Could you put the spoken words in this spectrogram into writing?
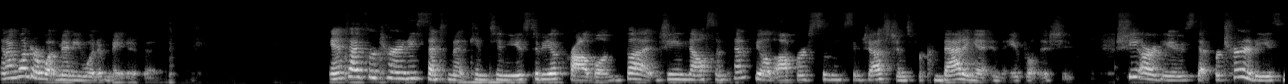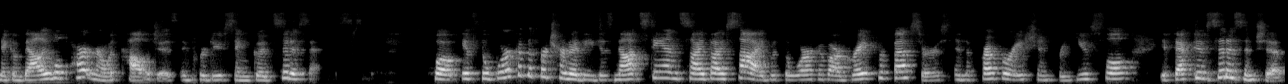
And I wonder what Minnie would have made of it. Anti fraternity sentiment continues to be a problem, but Jean Nelson Penfield offers some suggestions for combating it in the April issue. She argues that fraternities make a valuable partner with colleges in producing good citizens. Quote, if the work of the fraternity does not stand side by side with the work of our great professors in the preparation for useful, effective citizenship,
